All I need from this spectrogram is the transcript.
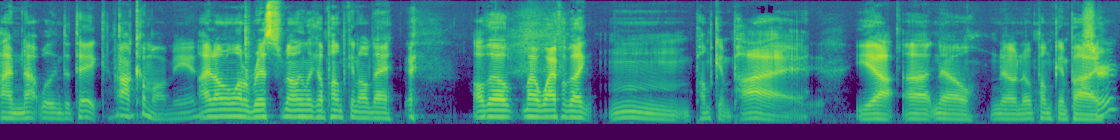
I'm not willing to take. Oh come on, man! I don't want to risk smelling like a pumpkin all day. Although my wife will be like, mmm, pumpkin pie. Yeah, uh, no, no, no pumpkin pie. sure.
